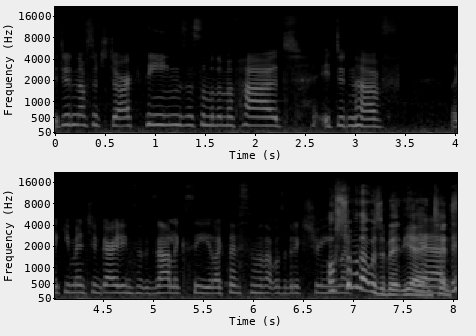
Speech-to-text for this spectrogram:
It didn't have such dark themes as some of them have had. It didn't have, like you mentioned, Guardians of the Galaxy. Like that, some of that was a bit extreme. Oh, like, some of that was a bit, yeah, Yeah, intense.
